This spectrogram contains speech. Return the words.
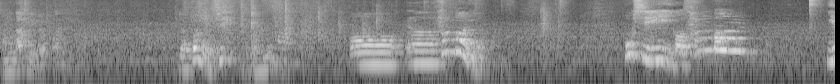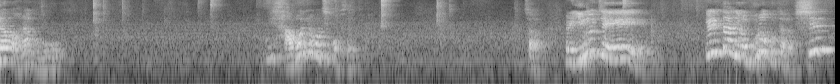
정답이 몇 번이에요? 몇 번이었지? 어, 어 3번이요. 혹시 이거 3번 이라고 안 하고 혹시 4번이라고 칠거 없어요? 자, 그리고 이 문제 일단 이거 물어보자. 실?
